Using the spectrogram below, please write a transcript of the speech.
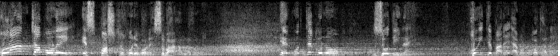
কোরআন যা বলে স্পষ্ট করে বলে। সুবাহ আল্লাহ বলে এর মধ্যে কোনো যদি নাই, হইতে পারে এমন কথা নাই।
